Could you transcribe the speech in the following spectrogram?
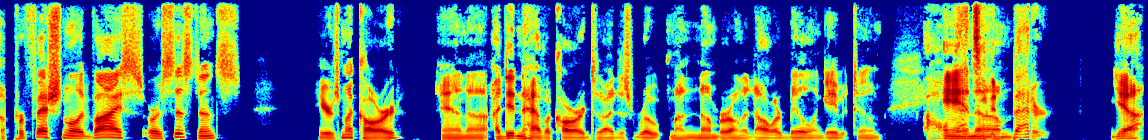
a professional advice or assistance, here's my card. And uh, I didn't have a card, so I just wrote my number on a dollar bill and gave it to him. Oh, And, that's even um, better, Yeah,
